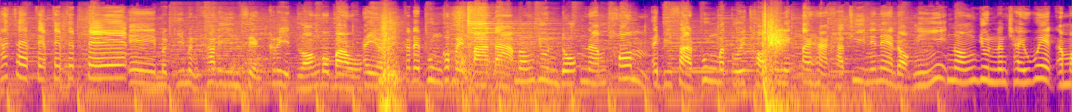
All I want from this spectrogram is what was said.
ถ้าแสบแสบแสบแสบแสบเอ๊เมื่อกี้เหมือนข้าได้ยินเสียงกรีดร้องเบาๆ ไอ้ริกก็ได้พุ่งเข้าไปปาดาบ น้องยุนโดบน้ำท่อม ไอ้ปีศาจพุ่งมาตุยท้องไอ้เล็กตายหาคาที่แน่ๆดอกนี้ น้องยุนนั้นใช้เวทอม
